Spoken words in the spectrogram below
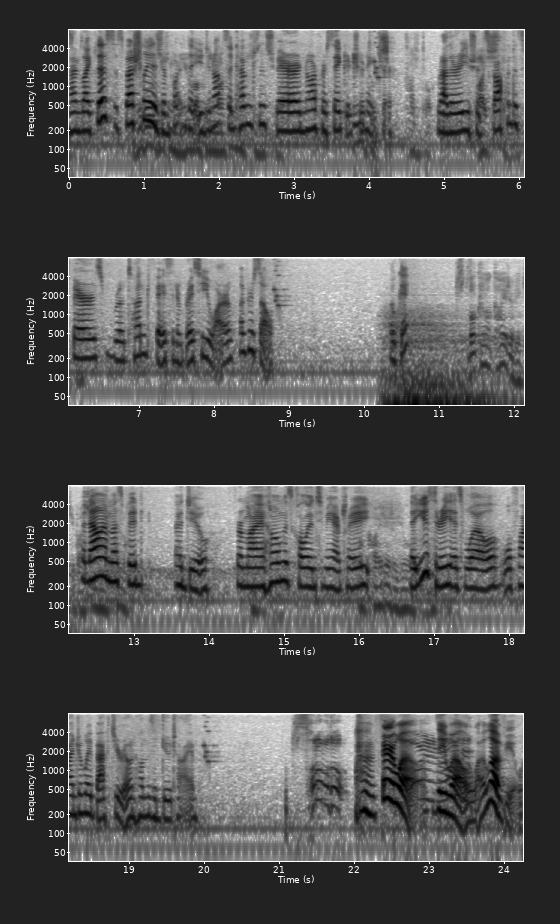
Times like this, especially, it is important that you do not succumb to despair nor forsake your true nature. Rather, you should scoff in despair's rotund face and embrace who you are. Love yourself. Okay. But now I must bid adieu, for my home is calling to me. I pray that you three, as well, will find your way back to your own homes in due time. Farewell, thee well. I love you.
